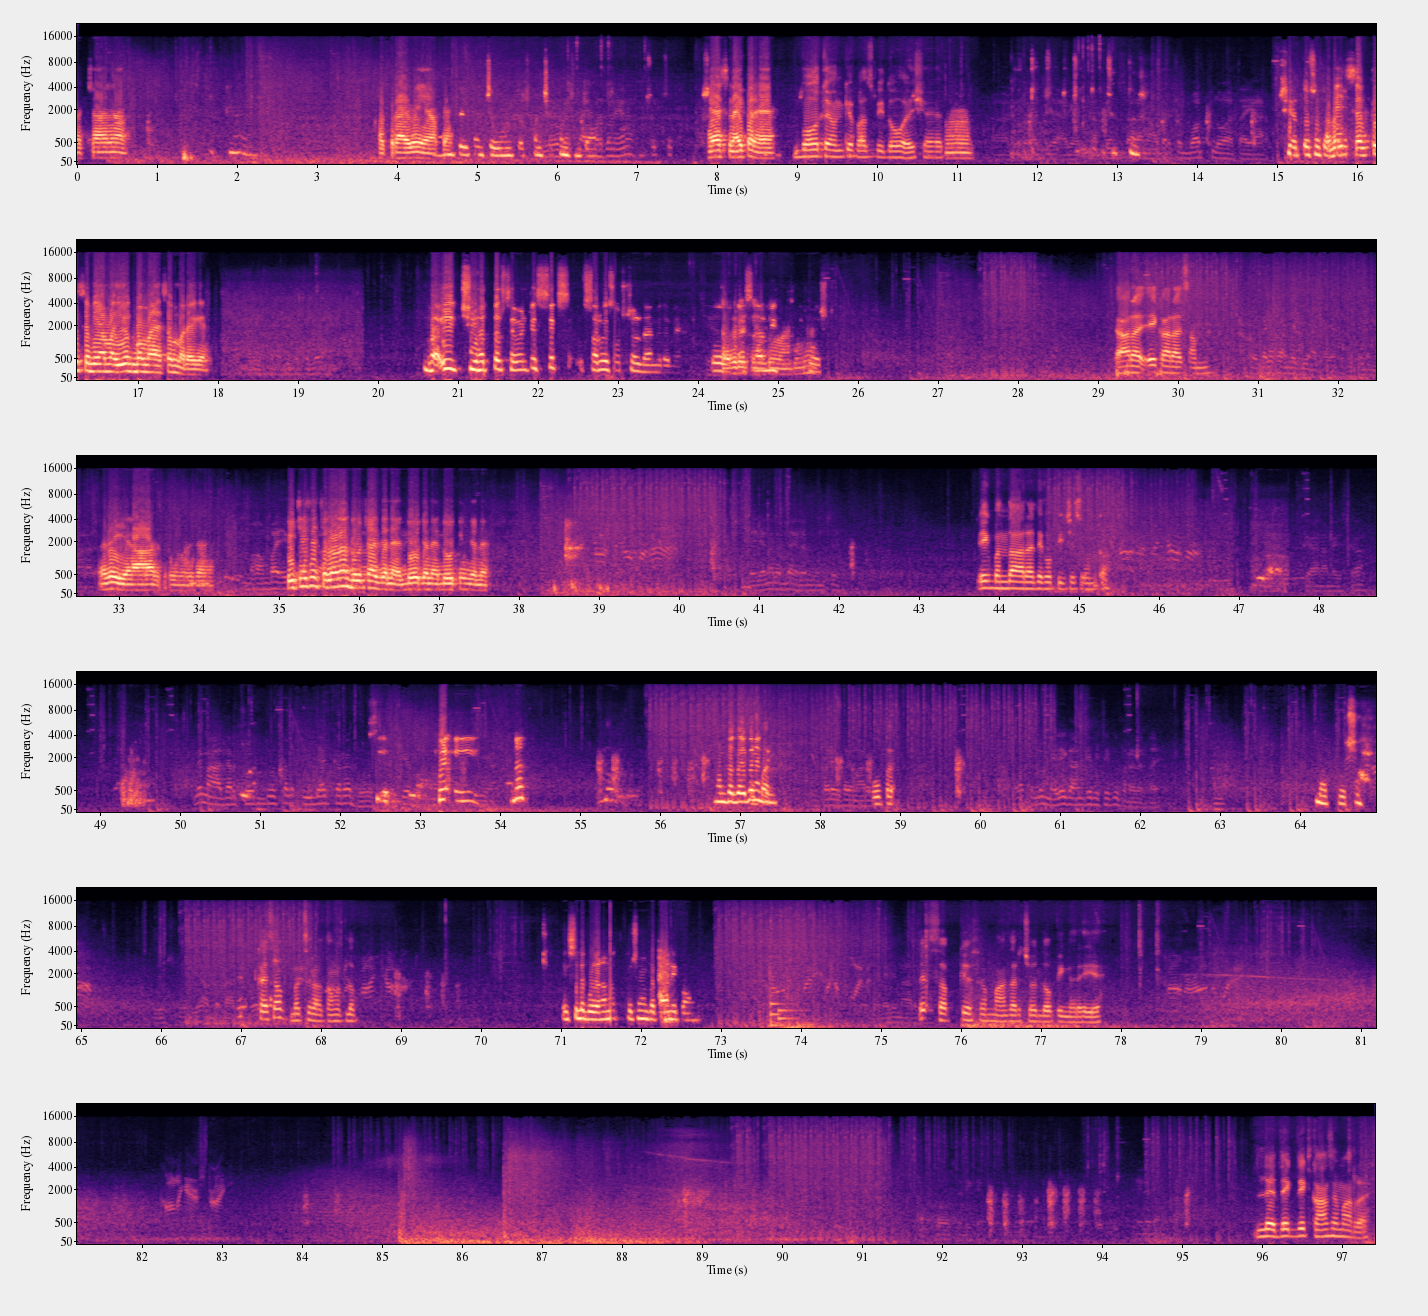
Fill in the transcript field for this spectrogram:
अच्छा है ना। खतरा है भाई यहाँ पे। तिरपन चौवन पचपन छप्पन स्नाइपर है है स्नाइपर है। बहुत है उनके पास भी दो है शायद। आता है। यार छिहत्तर सौ अबे सब के सब यहाँ एक बम आया सब मरेंगे भाई छिहत्तर सेवेंटी सिक्स सर्विस होस्ट चल रहा है मेरे में। सर्विस एसआरबी हमारी है। होस्ट आ रहा है एक आ रहा है सामने। अरे यार तू मर जाए पीछे से चलो ना दो चार जने दो जने दो तीन जने। एक बंदा आ रहा है देखो पीछे से उनका। है मादर चोद जो साला कर रहा है ना। हम तो गए ना ऊपर। ऊपर है, ऊपर है, मारो ऊपर साला तुम लोग मेरे गान के पीछे क्यों पड़ा रहता है? मत पूछो। कैसा बच रहा था मतलब? इसलिए बोला ना मत कुछ मैं बता नहीं पाऊँगा। सबके सब मादर चोर लोपिंग है। ये ले देख देख कहाँ से मार रहा है।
